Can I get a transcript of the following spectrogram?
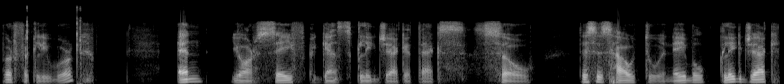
perfectly work. And you're safe against ClickJack attacks. So this is how to enable ClickJack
